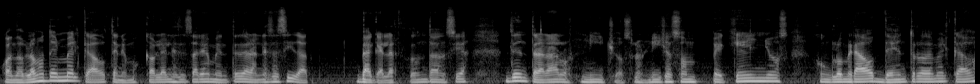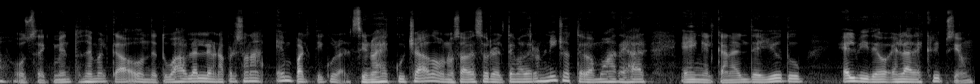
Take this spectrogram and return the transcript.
Cuando hablamos del mercado tenemos que hablar necesariamente de la necesidad que la redundancia, de entrar a los nichos. Los nichos son pequeños conglomerados dentro de mercados o segmentos de mercado donde tú vas a hablarle a una persona en particular. Si no has escuchado o no sabes sobre el tema de los nichos, te vamos a dejar en el canal de YouTube el video en la descripción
